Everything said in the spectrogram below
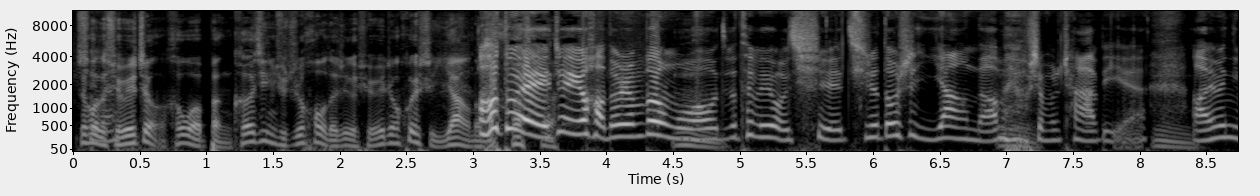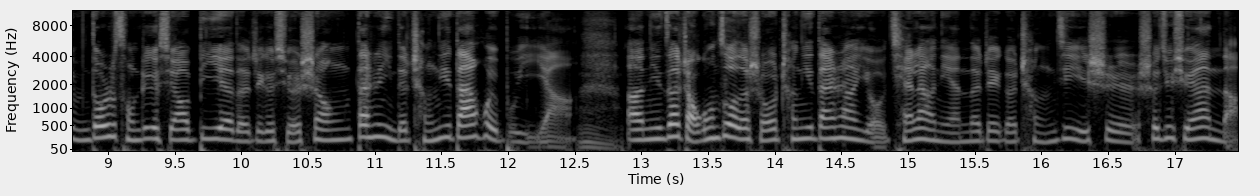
最后的学位证和我本科进去之后的这个学位证会是一样的吗？哦，对，这有好多人问我，嗯我觉得特别有趣。其实都是一样的，没有什么差别嗯啊，因为你们都是从这个学校毕业的这个学生，但是你的成绩单会不一样。嗯呃，你在找工作的时候，成绩单上有前两年的这个成绩是社区学院的，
